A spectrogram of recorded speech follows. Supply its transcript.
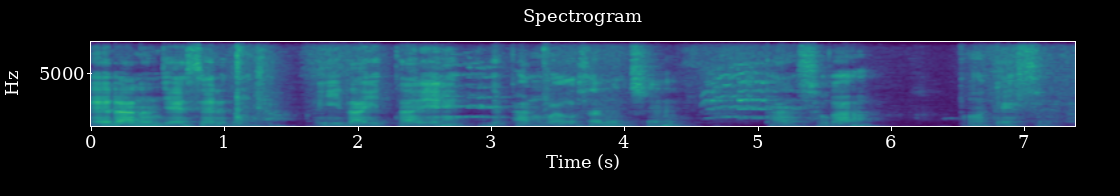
에라는 SL의 동사 이다 있다의 이제 반과거 3인칭 단수가 어, 되겠습니다.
